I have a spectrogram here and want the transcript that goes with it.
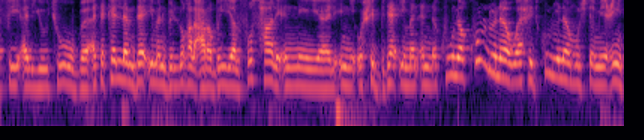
في اليوتيوب. أتكلم دائما باللغة العربية الفصحى لأني لأني أحب دائما أن نكون كلنا واحد كلنا مجتمعين.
